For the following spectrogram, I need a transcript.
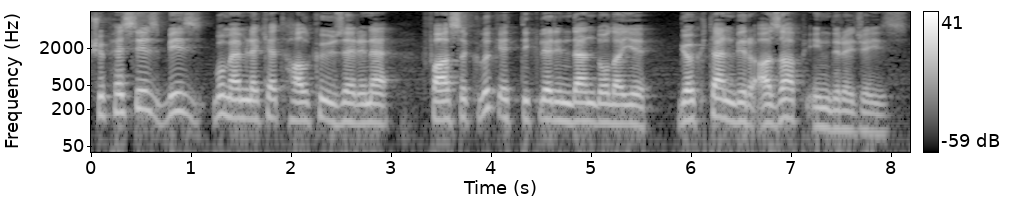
Şüphesiz biz bu memleket halkı üzerine fasıklık ettiklerinden dolayı gökten bir azap indireceğiz.''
